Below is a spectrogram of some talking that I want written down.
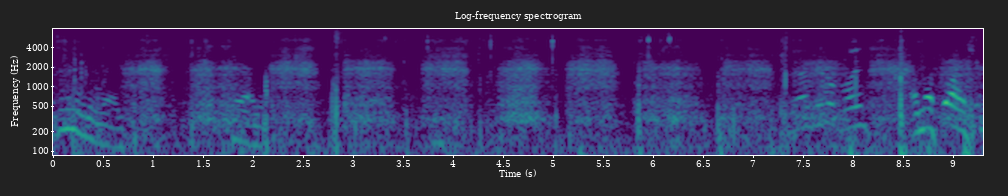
abi? Informasyonu mu bu abi? Yani. اما ساعة شو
